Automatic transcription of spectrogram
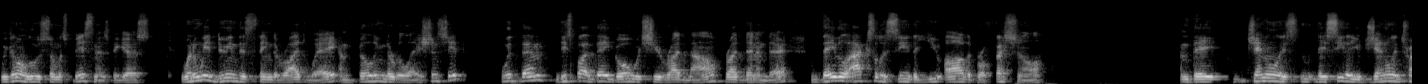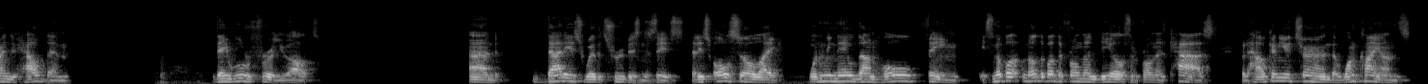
we're to lose so much business because when we're doing this thing the right way and building the relationship with them, despite they go with you right now, right then and there, they will actually see that you are the professional. And they generally they see that you're generally trying to help them. They will refer you out. And that is where the true business is. That is also like when we nail down whole thing it's not about not about the front end deals and front end cast but how can you turn the one clients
